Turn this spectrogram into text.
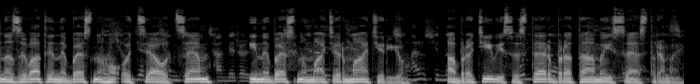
називати небесного Отця Отцем і небесну матір матір'ю, а братів і сестер братами і сестрами.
